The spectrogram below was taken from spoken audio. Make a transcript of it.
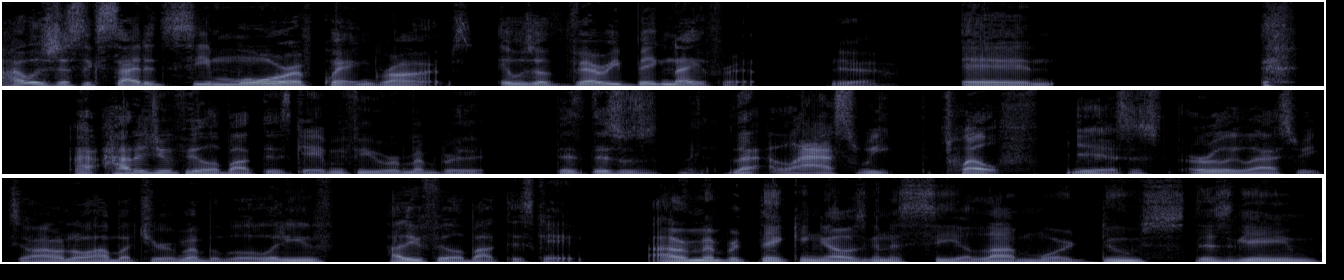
I was just excited to see more of Quentin Grimes. It was a very big night for him. Yeah. And how did you feel about this game? If you remember, this this was la- last week, the twelfth. Yeah. This is early last week, so I don't know how much you remember. But what do you? How do you feel about this game? I remember thinking I was gonna see a lot more deuce this game,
